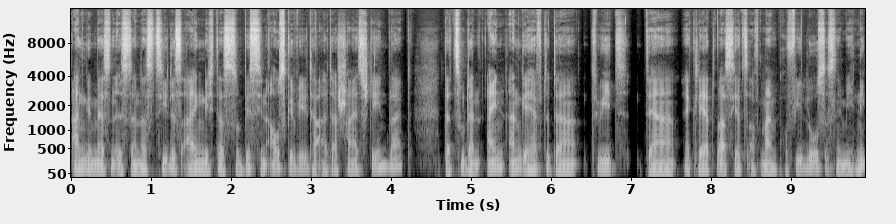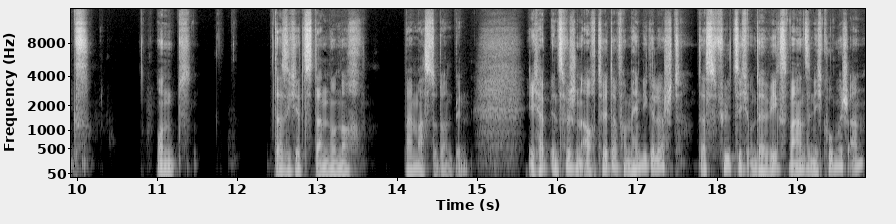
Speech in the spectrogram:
angemessen ist, denn das Ziel ist eigentlich, dass so ein bisschen ausgewählter alter Scheiß stehen bleibt. Dazu dann ein angehefteter Tweet, der erklärt, was jetzt auf meinem Profil los ist, nämlich nix. Und dass ich jetzt dann nur noch bei Mastodon bin. Ich habe inzwischen auch Twitter vom Handy gelöscht. Das fühlt sich unterwegs wahnsinnig komisch an.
